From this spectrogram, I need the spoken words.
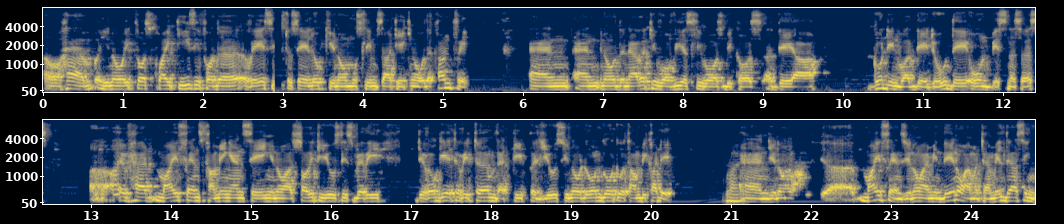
or have. You know it was quite easy for the racists to say look you know muslims are taking over the country and and you know the narrative obviously was because uh, they are good in what they do they own businesses. Uh, i've had my friends coming and saying you know i'm sorry to use this very derogatory term that people use you know don't go to a tambikade right. And you know uh, my friends you know i mean they know i'm a tamil they are saying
